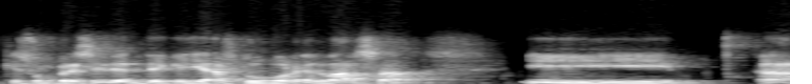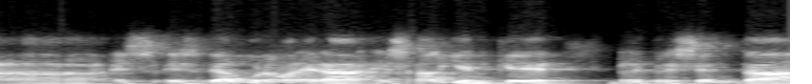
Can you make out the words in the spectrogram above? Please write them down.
que es un presidente que ya estuvo en el Barça y ah, es, de alguna manera es alguien que representa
